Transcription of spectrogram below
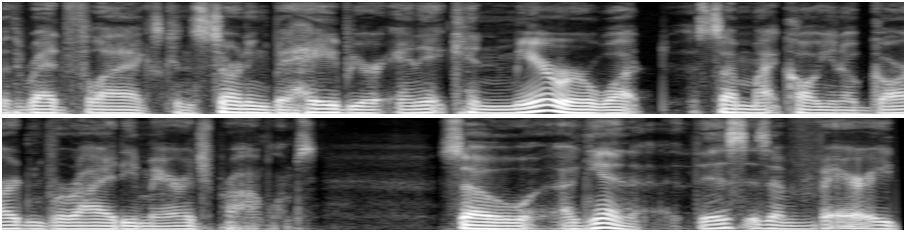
with red flags concerning behavior, and it can mirror what some might call, you know, garden variety marriage problems. So again, this is a very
